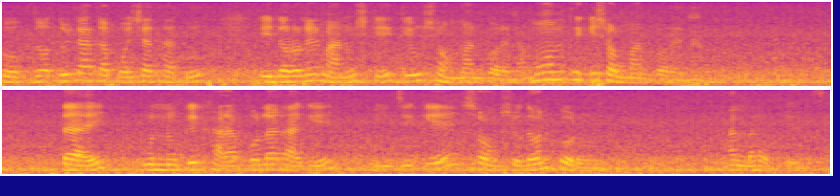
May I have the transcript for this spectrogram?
হোক, যতই টাকা পয়সা থাকুক, এই ধরনের মানুষকে কেউ সম্মান করে না, মন থেকে সম্মান করে না। তাই অন্যকে খারাপ বলার আগে নিজেকে সংশোধন করুন। আল্লাহ হাফিজ।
